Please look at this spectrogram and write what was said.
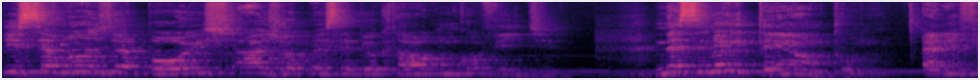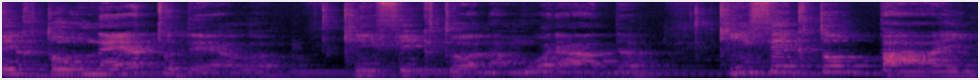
E semanas depois, a Jo percebeu que estava com Covid. Nesse meio tempo, ela infectou o neto dela, que infectou a namorada, que infectou o pai,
